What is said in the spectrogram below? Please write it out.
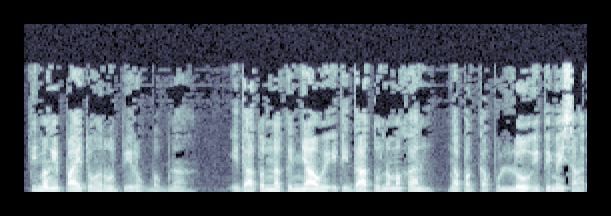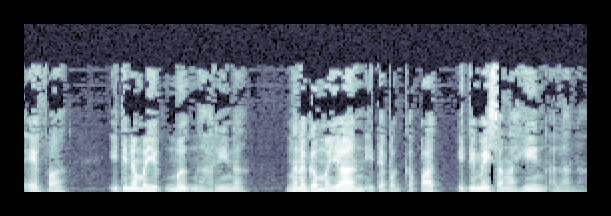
Ti mangipay to nga rud ti irokbab na Idaton na kanyawi iti dato na makan, nga pagkapulo iti may sang efa, iti namayukmeg nga harina, nga nagamayan iti pagkapat, iti may sangahin alana.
